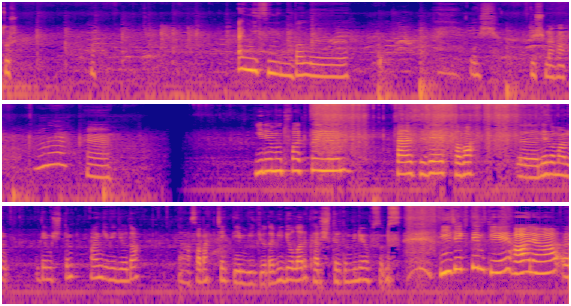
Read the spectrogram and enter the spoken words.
Dur. Hı. Annesinin balığı. Uy, düşme ha. He. Yine mutfaktayım. Ben size sabah e, ne zaman demiştim? Hangi videoda? Ya sabah çektiğim videoda videoları karıştırdım biliyor musunuz? Diyecektim ki hala e,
